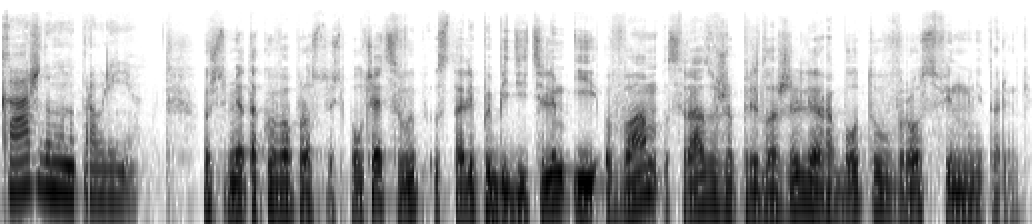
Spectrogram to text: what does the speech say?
каждому направлению. Слушайте, у меня такой вопрос. То есть, получается, вы стали победителем, и вам сразу же предложили работу в Росфинмониторинге?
